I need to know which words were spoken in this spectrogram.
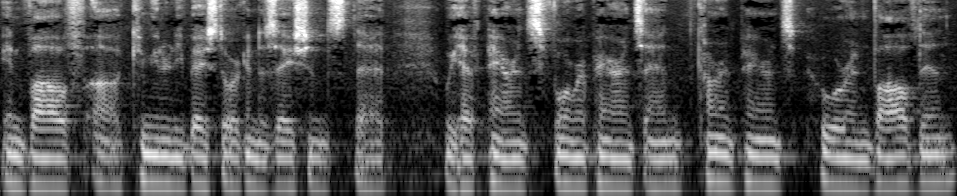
involve uh, community based organizations that we have parents, former parents, and current parents who are involved in.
